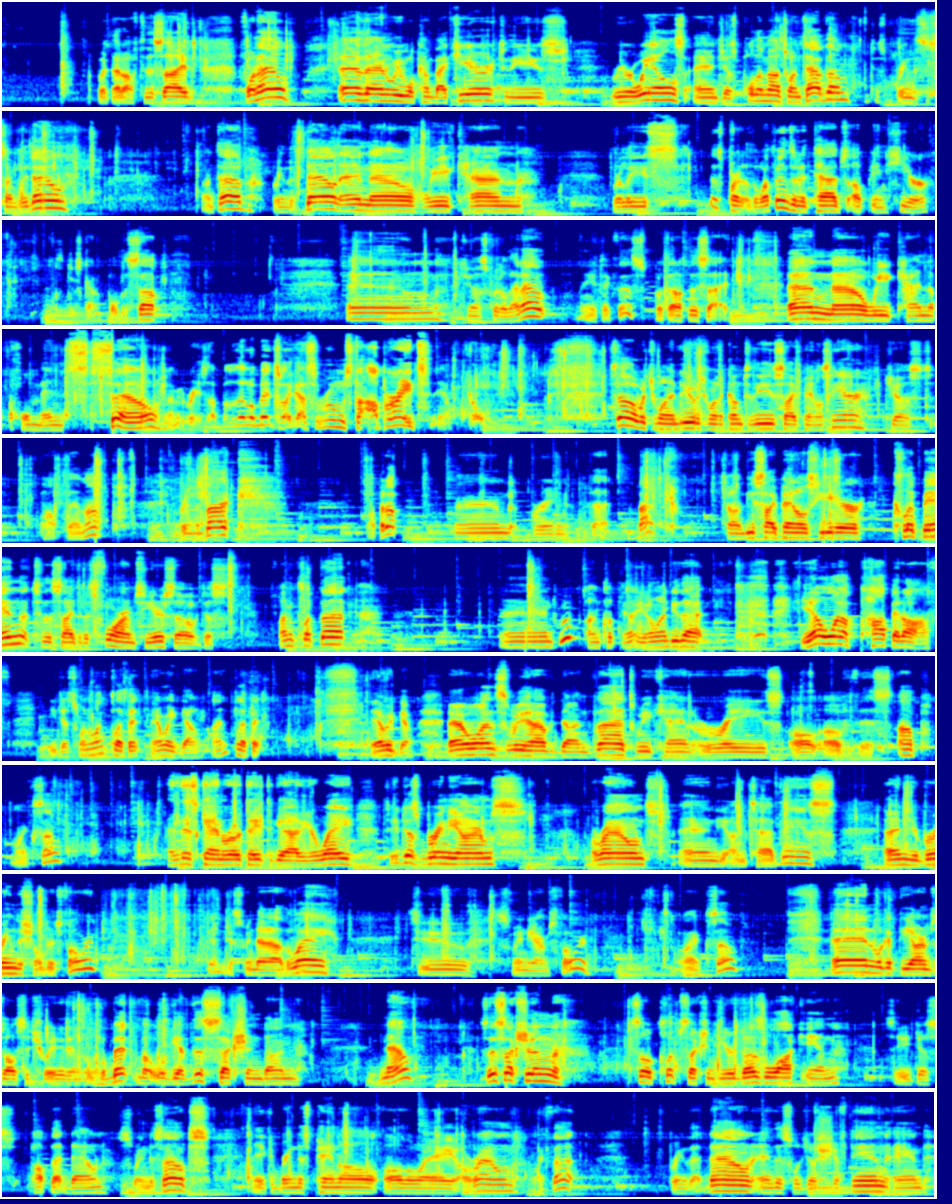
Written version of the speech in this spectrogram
Put that off to the side for now. And then we will come back here to these rear wheels and just pull them out to untab them. Just bring this assembly down. Untab, bring this down, and now we can release this part of the weapons and it tabs up in here. Let's just kind of pull this up. And just whittle that out. And you take this, put that off to the side. And now we can commence. So, let me raise up a little bit so I got some rooms to operate. There we go. So, what you want to do is you want to come to these side panels here. Just pop them up. Bring them back. Pop it up. And bring that back. Um, these side panels here clip in to the sides of his forearms here. So, just unclip that. And whoop, unclip. You don't want to do that. you don't want to pop it off. You just want to unclip it. There we go. Unclip it. There we go. And once we have done that, we can raise all of this up like so. And this can rotate to get out of your way. So you just bring the arms around and you untab these and you bring the shoulders forward. Good, you swing that out of the way to swing the arms forward like so. And we'll get the arms all situated in a little bit, but we'll get this section done now. So this section, this little clip section here does lock in. So you just pop that down, swing this out, and you can bring this panel all the way around like that. Bring that down, and this will just shift in and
